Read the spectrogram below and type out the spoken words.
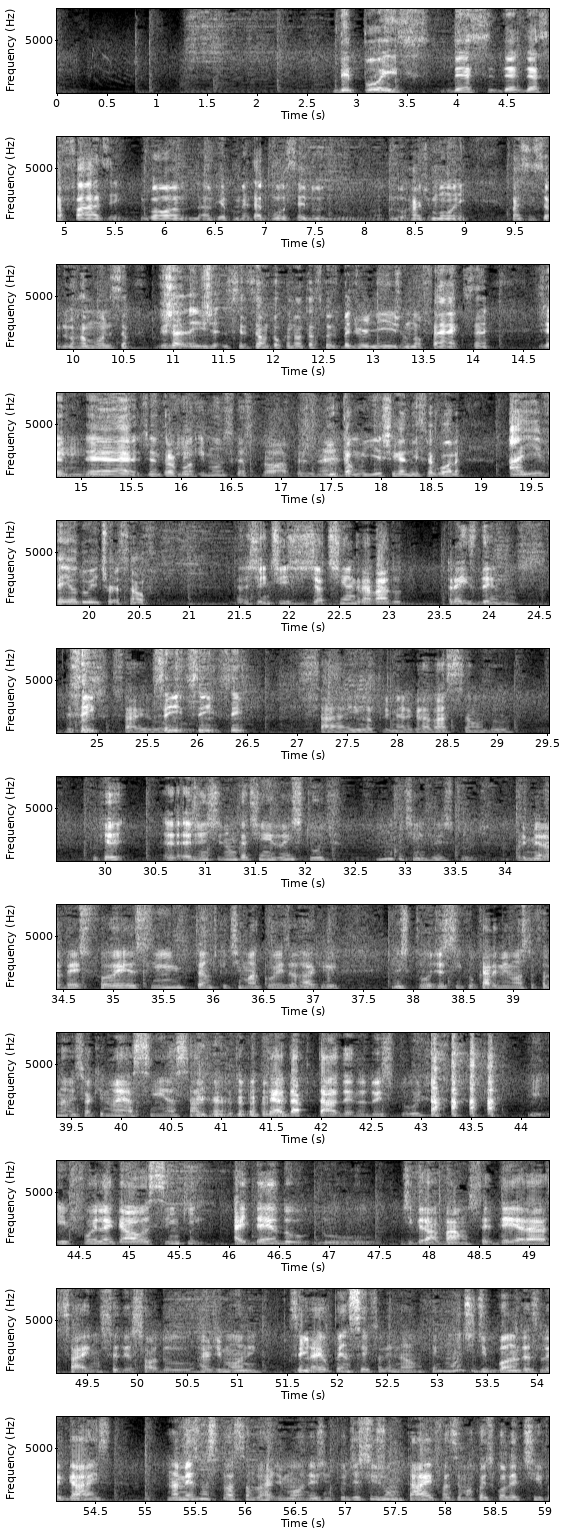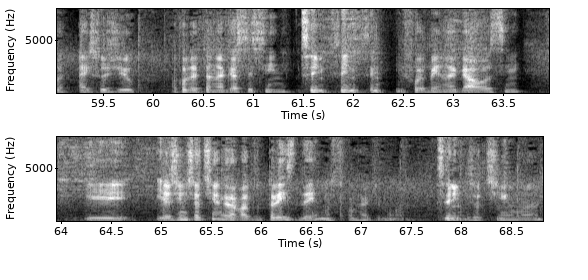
Depois desse, de, dessa fase, igual havia comentado com você do, do, do Hard Money, com essa história do Ramones, porque já, já vocês estavam tocando outras coisas, Bad Religion, NoFX, né? Sim. é, já entrava e, uma... e músicas próprias, né? Então, ia chegar nisso agora. Aí vem o Do It Yourself. A gente já tinha gravado três demos. Depois sim. saiu. Sim, sim, sim. Saiu a primeira gravação do. Porque a gente nunca tinha ido em estúdio. Nunca tinha em estúdio. A primeira vez foi assim, tanto que tinha uma coisa lá que no estúdio, assim, que o cara me mostrou, falou, não, isso aqui não é assim, é assim, até adaptado dentro do estúdio. E, e, foi legal, assim, que a ideia do, do, de gravar um CD era sair um CD só do Hard Money. Sim. Daí eu pensei, falei, não, tem um monte de bandas legais na mesma situação do Hard Money, a gente podia se juntar e fazer uma coisa coletiva. Aí surgiu a coletânea HC Sim, sim, sim. E foi bem legal, assim. E, e a gente já tinha gravado três demos com o Money. Sim. Já tinha uma...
